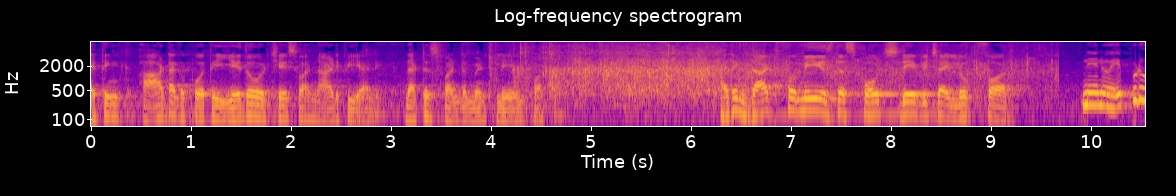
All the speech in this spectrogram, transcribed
ఐ థింక్ ఆడకపోతే ఏదో ఒకటి చేసి వాడిని ఆడిపియాలి. That is fundamentally important I think that for me is the sports day which I look for నేను ఎప్పుడు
